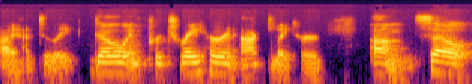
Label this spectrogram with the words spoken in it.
I had to like go and portray her and act like her. Um, so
